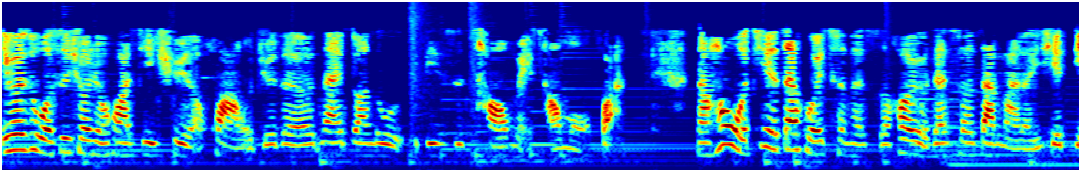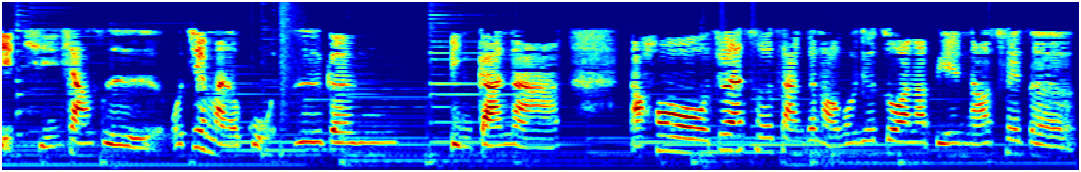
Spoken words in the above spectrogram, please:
因为如果是绣球花季去的话，我觉得那一段路一定是超美超梦幻。然后我记得在回程的时候，有在车站买了一些点心，像是我记得买了果汁跟饼干啊，然后就在车站跟老公就坐在那边，然后吹着。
